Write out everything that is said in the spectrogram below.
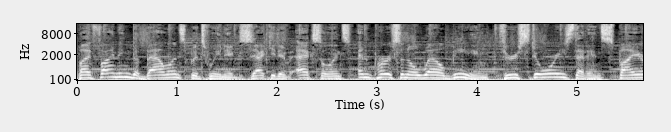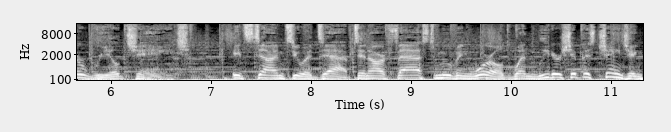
by finding the balance between executive excellence and personal well being through stories that inspire real change. It's time to adapt in our fast moving world when leadership is changing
